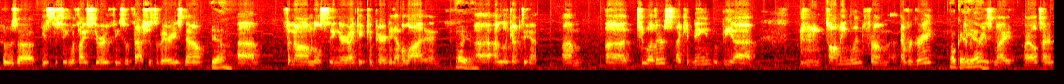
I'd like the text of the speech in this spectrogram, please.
who's uh, used to sing with Iced Earth. He's with Ashes of Ares now. Yeah. Um, phenomenal singer. I get compared to him a lot, and Oh yeah. uh, I look up to him. Um, uh, two others I could name would be uh, Tom Englund from Evergrey. Okay. Yeah. Evergrey's my, my all time.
